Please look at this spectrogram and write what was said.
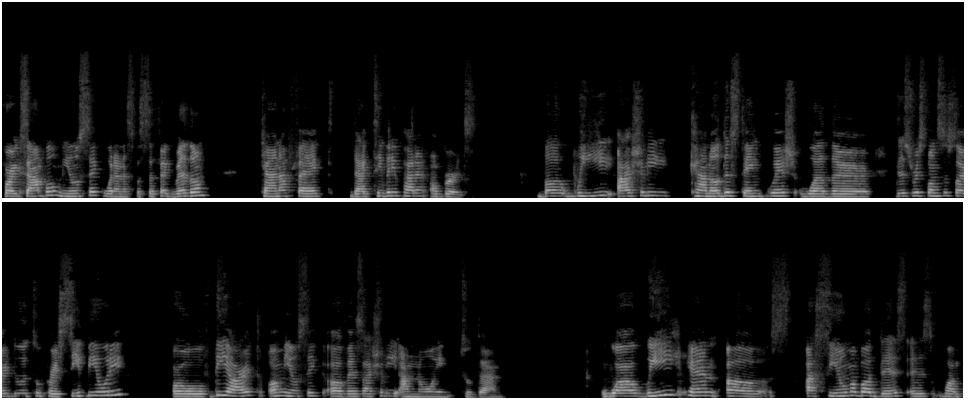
For example, music within a specific rhythm can affect the activity pattern of birds. But we actually cannot distinguish whether these responses are due to perceived beauty of the art or music of is actually annoying to them. What we can uh, assume about this is what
